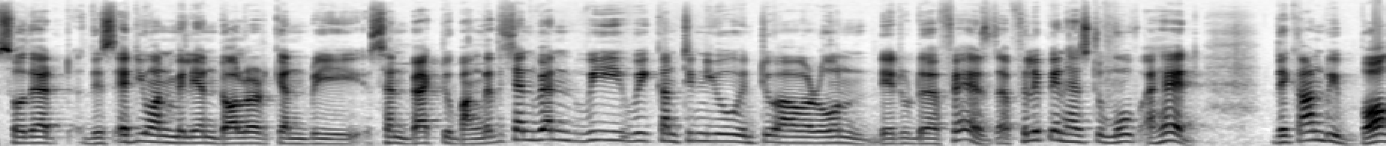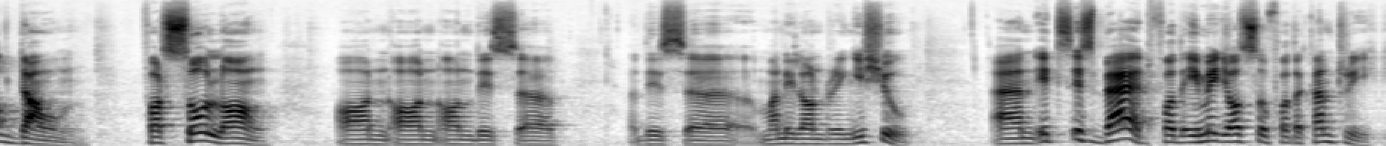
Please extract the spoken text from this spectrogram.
so that this 81 million dollar can be sent back to Bangladesh, and when we we continue into our own day-to-day affairs, the Philippines has to move ahead. They can't be bogged down for so long on on on this uh, this uh, money laundering issue and it's, it's bad for the image also for the country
